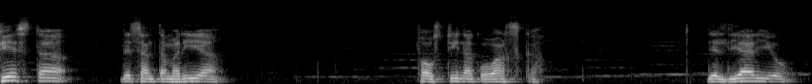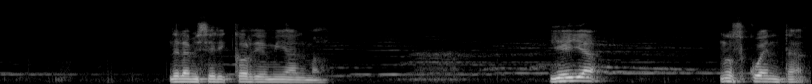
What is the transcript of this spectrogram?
Fiesta de Santa María Faustina Kowalska del diario de la misericordia de mi alma. Y ella nos cuenta,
